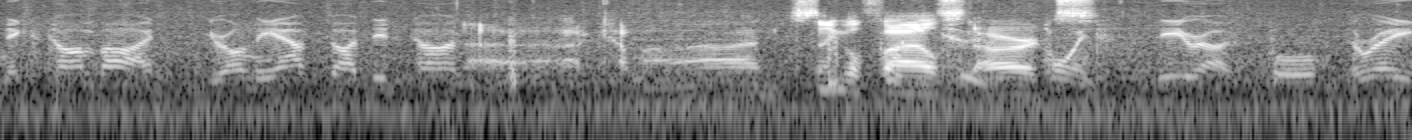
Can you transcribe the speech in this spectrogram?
Next time by. You're on the outside this time. Ah, come on. Single file starts. Point zero four three.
